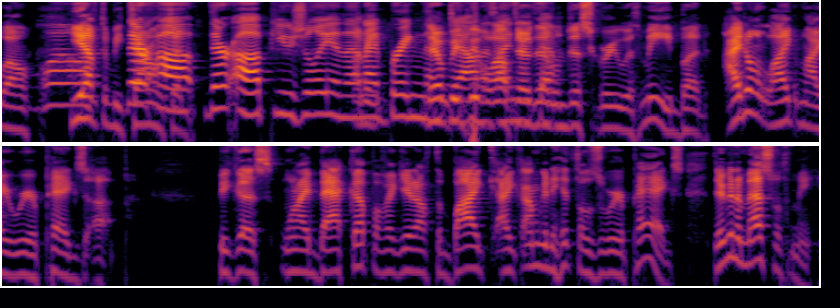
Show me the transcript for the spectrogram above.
Well, Well, you have to be they're talented. Up, they're up usually, and then I, mean, bring them There'll be people out there that'll them. disagree with me, but I don't like my rear pegs up because when I back up, if I get off the bike, I, I'm going to hit those rear pegs. They're going to mess with me.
